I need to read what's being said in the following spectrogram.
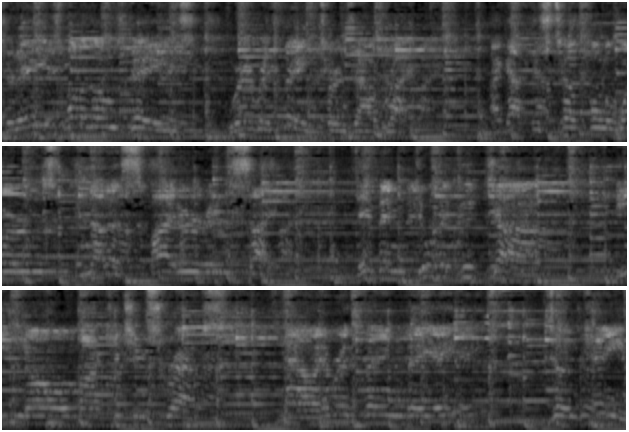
Today is one of those days where everything turns out right. I got this tub full of worms and not a spider in sight. They've been doing a good job eating all my kitchen scraps. Now everything they ate done came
